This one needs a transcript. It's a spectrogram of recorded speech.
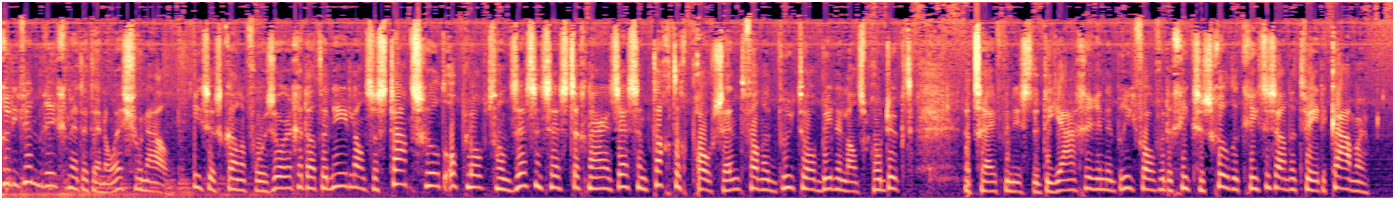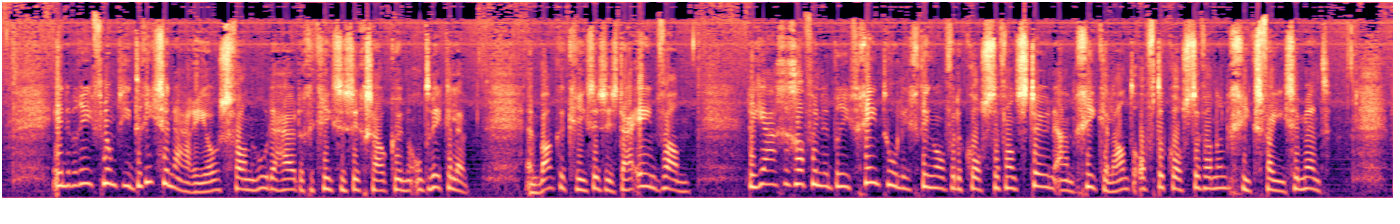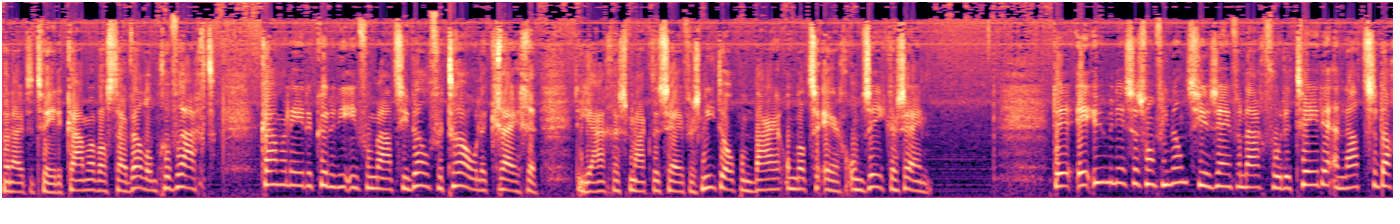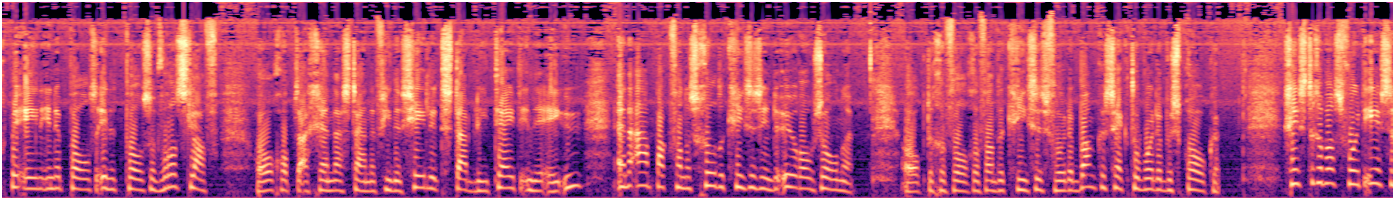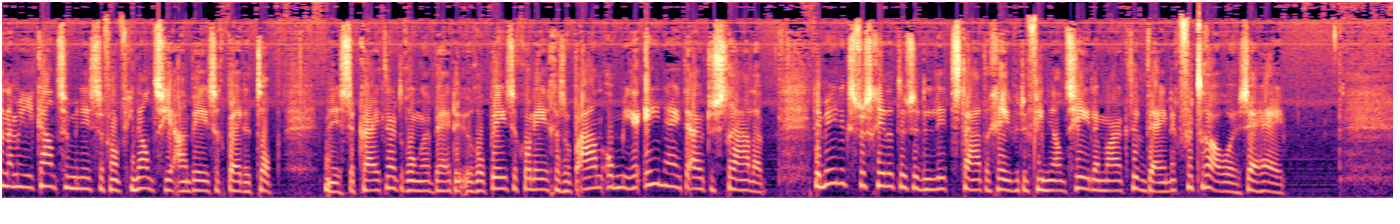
Trudy Vendrig met het NOS-journaal. Crisis kan ervoor zorgen dat de Nederlandse staatsschuld oploopt van 66 naar 86 procent van het bruto binnenlands product. Dat schrijft minister De Jager in een brief over de Griekse schuldencrisis aan de Tweede Kamer. In de brief noemt hij drie scenario's van hoe de huidige crisis zich zou kunnen ontwikkelen. Een bankencrisis is daar één van. De jager gaf in de brief geen toelichting over de kosten van steun aan Griekenland of de kosten van een Grieks faillissement. Vanuit de Tweede Kamer was daar wel om gevraagd. Kamerleden kunnen die informatie wel vertrouwelijk krijgen. De jagers maakten cijfers niet openbaar omdat ze erg onzeker zijn. De EU-ministers van Financiën zijn vandaag voor de tweede en laatste dag bijeen in, de Pools, in het Poolse Wroclaw. Hoog op de agenda staan de financiële stabiliteit in de EU en de aanpak van de schuldencrisis in de eurozone. Ook de gevolgen van de crisis voor de bankensector worden besproken. Gisteren was voor het eerst een Amerikaanse minister van Financiën aanwezig bij de top. Minister Keitner drong er bij de Europese collega's op aan om meer eenheid uit te stralen. De meningsverschillen tussen de lidstaten geven de financiële markten weinig vertrouwen, zei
